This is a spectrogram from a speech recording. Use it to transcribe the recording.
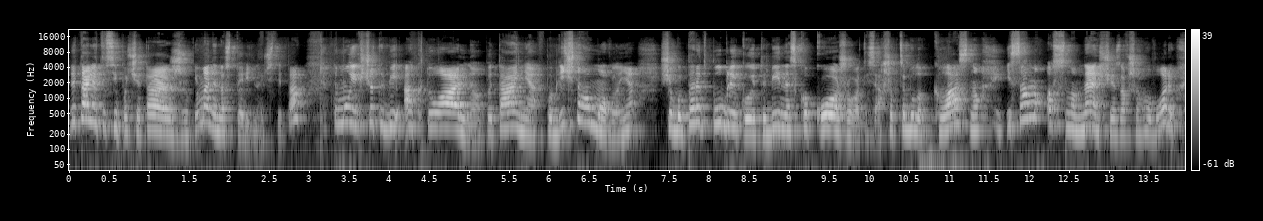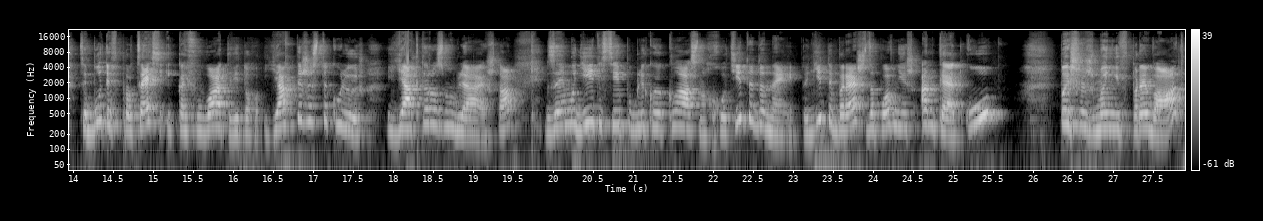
Деталі ти всі почитаєш у мене на сторіночці. Так? Тому, якщо тобі актуально питання публічного мовлення, щоб перед публікою тобі не скокожуватися, а щоб це було класно. І саме основне, що я завжди говорю, це бути в процесі і кайфувати від того, як ти жестикулюєш, як ти розмовляєш, так? взаємодіяти з цією публікою класно, хотіти до неї, тоді ти береш, заповнюєш анкетку, пишеш мені в приват.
